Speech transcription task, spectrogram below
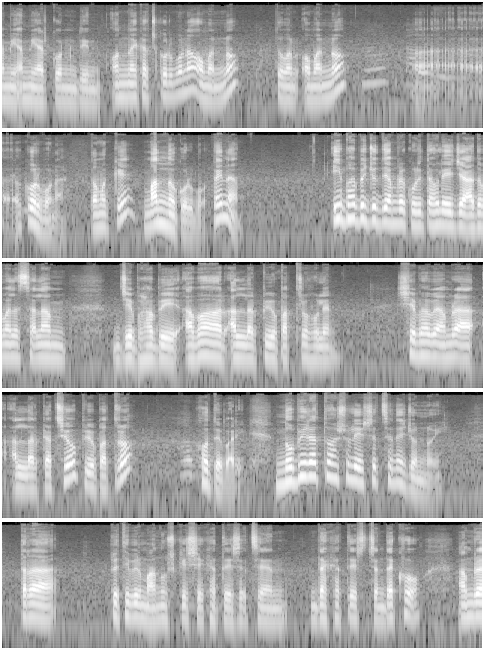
আমি আমি আর কোনো দিন অন্যায় কাজ করব না, অমান্য, তোমার অমান্য করব না। তোমাকে মান্য করব। তাই না? এইভাবে যদি আমরা করি, তাহলে এই যে আদম আলাহ সালাম যেভাবে আবার আল্লাহর প্রিয় পাত্র হলেন, সেভাবে আমরা আল্লাহর কাছেও প্রিয় পাত্র হতে পারি। নবীরা তো আসলে এসেছেন এই জন্যই। তারা পৃথিবীর মানুষকে শেখাতে এসেছেন দেখাতে এসেছেন। দেখো আমরা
